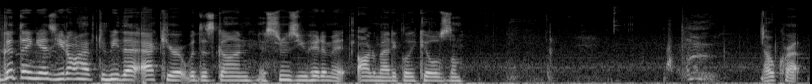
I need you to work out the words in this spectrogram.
The good thing is you don't have to be that accurate with this gun. As soon as you hit them, it automatically kills them. Oh crap.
